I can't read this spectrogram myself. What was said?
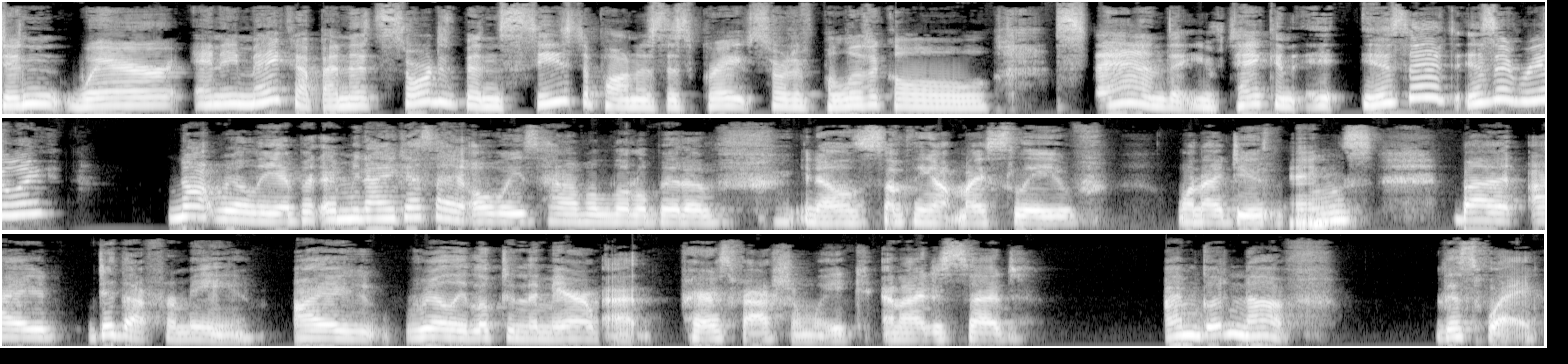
didn't wear any makeup. And it's sort of been seized upon as this great sort of political stand that you've taken. Is it? Is it really? Not really. But I mean, I guess I always have a little bit of, you know, something up my sleeve when I do things. But I did that for me. I really looked in the mirror at Paris Fashion Week and I just said, I'm good enough this way.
